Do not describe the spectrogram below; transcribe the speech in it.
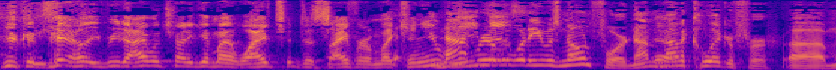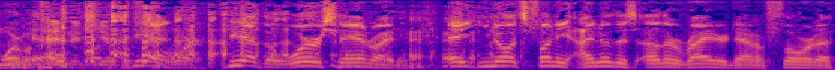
you could barely read. I would try to get my wife to decipher. I'm like, can you Not read really this? what he was known for. Not not a calligrapher. Uh, more of a he had, he had the worst handwriting. Hey, you know what's funny? I know this other writer down in Florida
